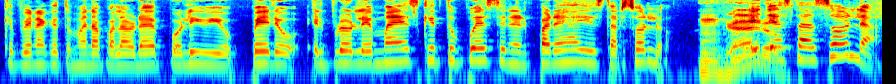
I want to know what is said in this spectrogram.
Qué pena que tome la palabra de Polivio, pero el problema es que tú puedes tener pareja y estar solo. Claro. Ella está sola.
